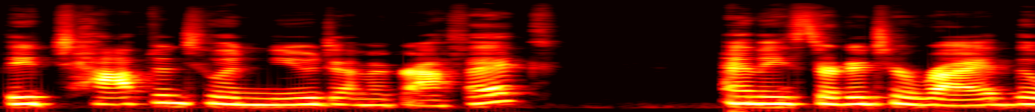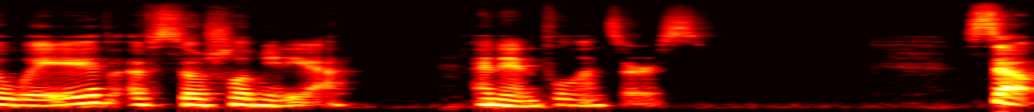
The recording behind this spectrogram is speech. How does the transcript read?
they tapped into a new demographic and they started to ride the wave of social media and influencers. So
